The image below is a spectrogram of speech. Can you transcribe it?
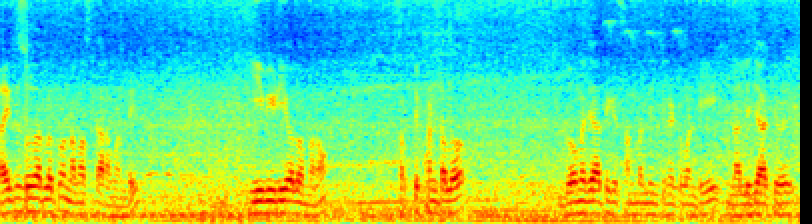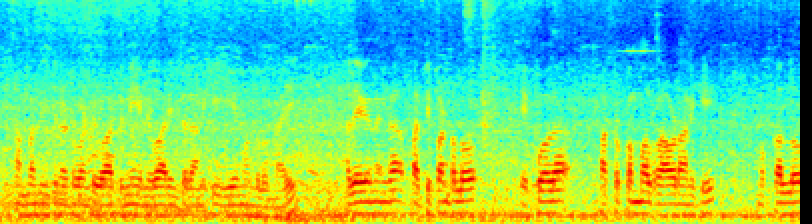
రైతు సోదరులకు నమస్కారం అండి. ఈ వీడియోలో మనం ప్రతి పంటలో దోమజాతికి సంబంధించినటువంటి నల్లి జాతికి సంబంధించినటువంటి వాటిని నివారించడానికి ఏ మందులు ఉన్నాయి? అదేవిధంగా పత్తి పంటలో ఎక్కువగా పక్క కొమ్మలు రావడానికి మొక్కల్లో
